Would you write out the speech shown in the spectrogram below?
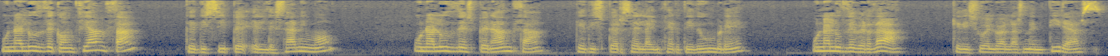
Una luz de confianza que disipe el desánimo, una luz de esperanza que disperse la incertidumbre, una luz de verdad que disuelva las mentiras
